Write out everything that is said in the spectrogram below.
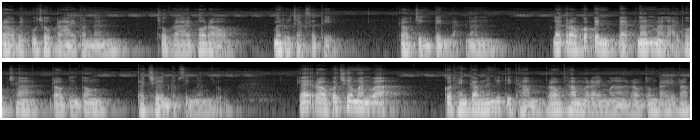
เราเป็นผู้โชคร้ายตอนนั้น โชคร้ายเพราะเราไม่รู้จักสติ เราจึงเป็นแบบนั้น และเราก็เป็นแบบนั้นมาหลายภพชาติ เราถึงต้องเผชิญกับสิ่งนั้นอยู่ และเราก็เชื่อมั่นว่ากฎแห่งกรรมนั้นยุติธรรม เราทำอะไรมาเราต้องได้รับ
